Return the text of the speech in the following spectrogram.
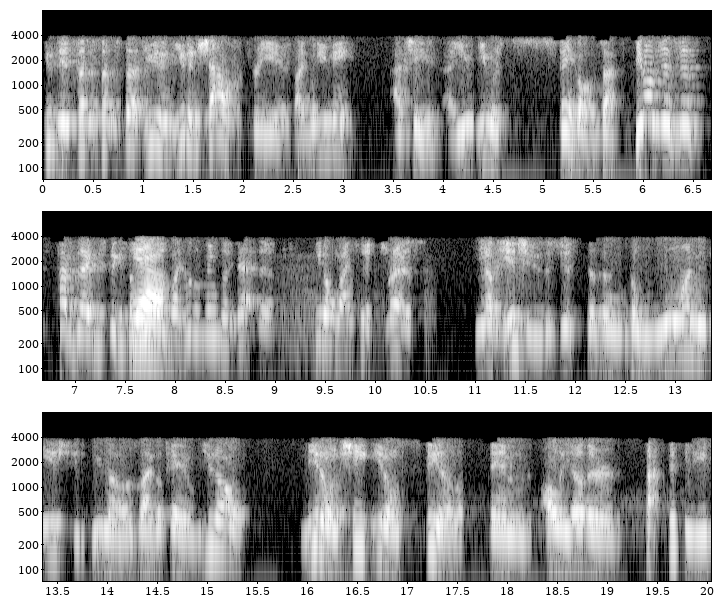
you did such and such and such. You didn't, you didn't shower for three years. Like, what do you mean? I cheated. Uh, you you were stink all the time. You know, just just hypothetically speaking. So Yeah. you like little things like that that you don't like to address the other issues. It's just the the, the one issue. You know, it's like okay, if you don't you don't cheat, you don't steal, then all the other toxicities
